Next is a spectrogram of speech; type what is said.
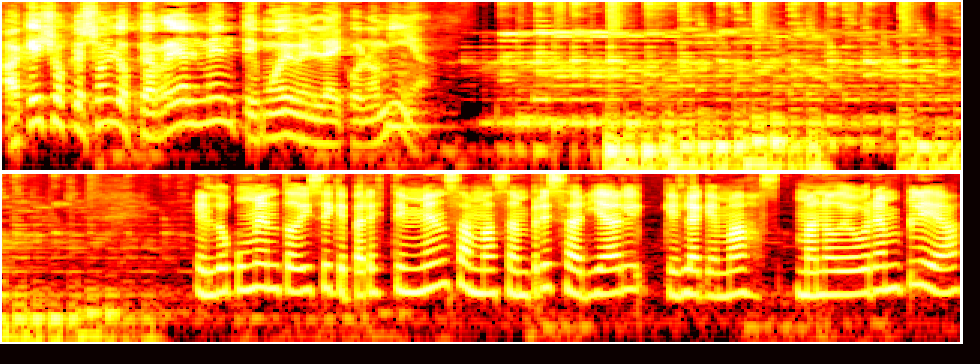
aquellos que son los que realmente mueven la economía. El documento dice que para esta inmensa masa empresarial, que es la que más mano de obra emplea,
